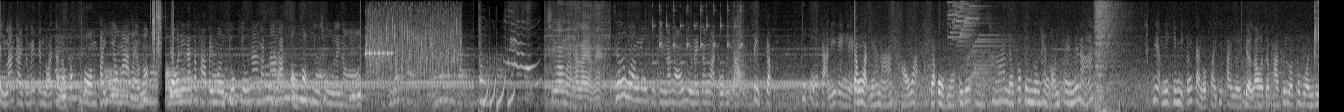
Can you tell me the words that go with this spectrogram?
ถึงร่างกายจะไม่เต็มร้อยแต่เราก็พร้อมไปเที่ยวมากแล้วเนาะเดี๋ยววันนี้นะจะพาไปเมืองคิ้วๆน่ารักน่ารักของเกาะคิวชูเลยเนาะ ชื่อว่าเมืองอะไรอะแม่ชื่อเมืองยูฟูอินนะน้องอยู่ในจังหวัดโออิตะติดกับฟุกุโอกะนี่เองเลยจังหวัดเนี้ยนะเขาอะจะโอบล้อมไปด้วยธรรมชาติแล้วก็เป็นเมืองแห่งออนเซ็นด้วยนะเนี่ยมีกิมมิคตั้งแต่รถไฟที่ไปเลย เดี๋ยวเราจะพาขึ้นรถขบวนยู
